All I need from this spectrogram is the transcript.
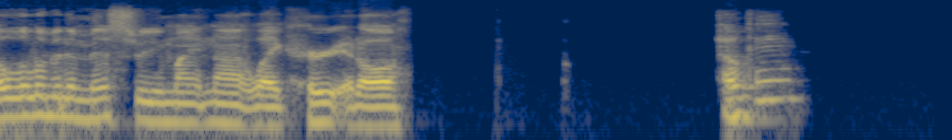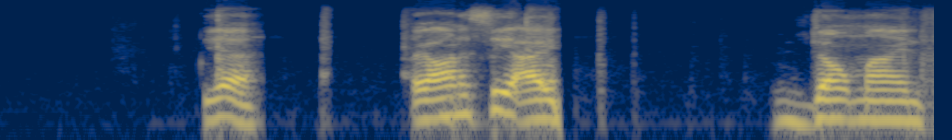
a little bit of mystery might not like hurt at all. Okay. Yeah. Like honestly, I don't mind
